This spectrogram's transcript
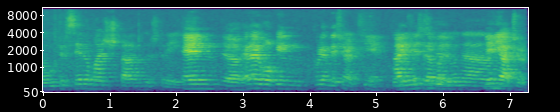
O terceiro é o mais estável dos três. And uh, when I work in Korean national team, Quando I tested na, many archer.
